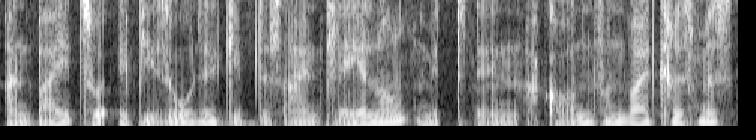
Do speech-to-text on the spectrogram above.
Anbei zur Episode gibt es ein Playalong mit den Akkorden von White Christmas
